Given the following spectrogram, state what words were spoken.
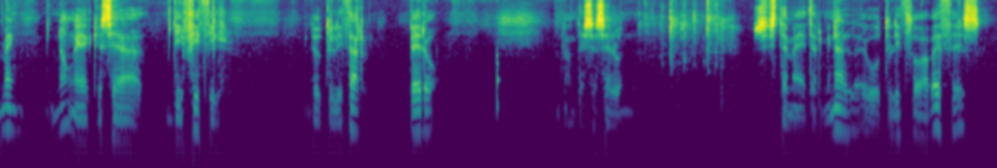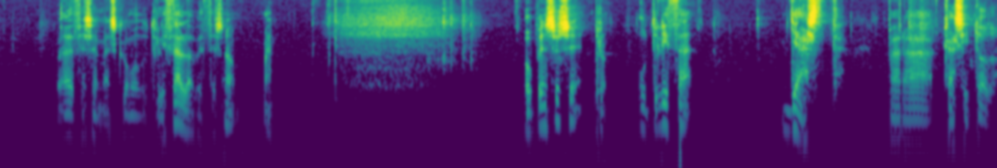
ben, non é que sea difícil de utilizar, pero non dese ser un sistema de terminal, eu utilizo a veces, a veces é máis cómodo utilizalo, a veces non. Ben. OpenSUSE utiliza Just para casi todo.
